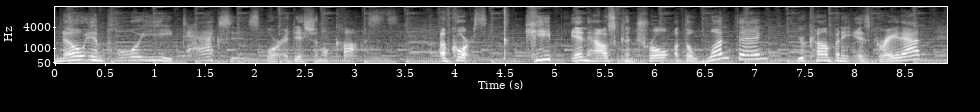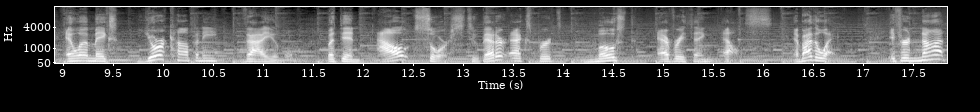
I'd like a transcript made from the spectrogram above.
no employee taxes or additional costs. Of course, keep in house control of the one thing your company is great at and what makes your company valuable but then outsource to better experts most everything else. And by the way, if you're not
